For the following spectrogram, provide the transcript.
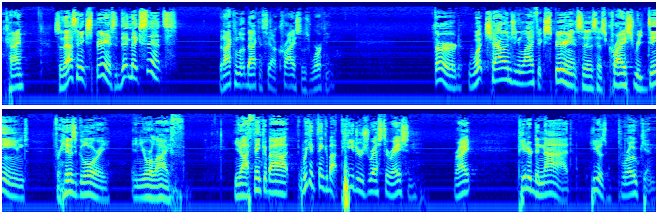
Okay? So that's an experience. It didn't make sense, but I can look back and see how Christ was working. Third, what challenging life experiences has Christ redeemed for his glory in your life? You know, I think about, we can think about Peter's restoration, right? Peter denied. He was broken.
